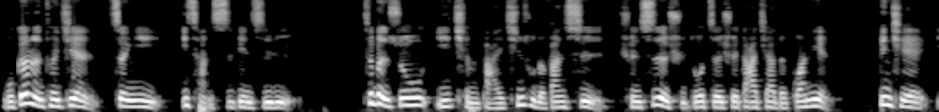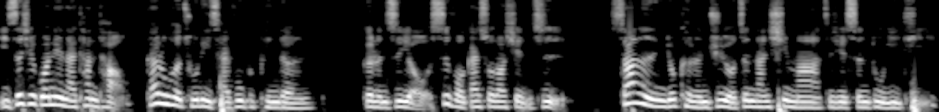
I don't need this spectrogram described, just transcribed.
我个人推荐《正义：一场思辨之旅》。这本书以浅白清楚的方式诠释了许多哲学大家的观念，并且以这些观念来探讨该如何处理财富不平等、个人自由是否该受到限制、杀人有可能具有正当性吗？这些深度议题。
